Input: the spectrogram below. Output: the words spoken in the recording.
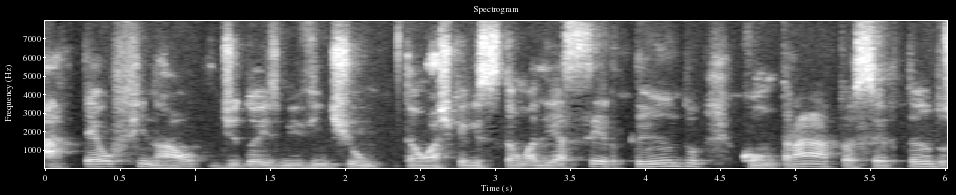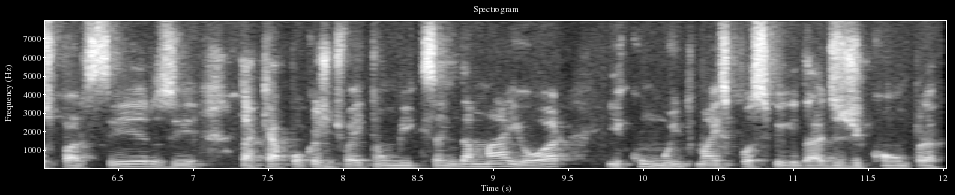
até o final de 2021. Então, acho que eles estão ali acertando contrato, acertando os parceiros e daqui a pouco a gente vai ter um mix ainda maior e com muito mais possibilidades de compra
